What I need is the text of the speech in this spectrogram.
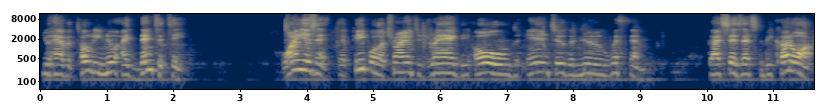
You have a totally new identity. Why is it that people are trying to drag the old into the new with them? God says that's to be cut off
